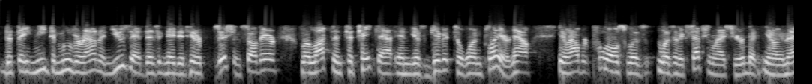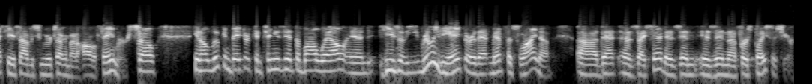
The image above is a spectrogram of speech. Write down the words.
that they need to move around and use that designated hitter position. So they're reluctant to take that and just give it to one player. Now, you know, Albert Pujols was was an exception last year, but you know, in that case, obviously, we were talking about a Hall of Famer. So, you know, Luken Baker continues to hit the ball well, and he's a, really the anchor of that Memphis lineup. uh, that, as I said, is in is in uh, first place this year.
